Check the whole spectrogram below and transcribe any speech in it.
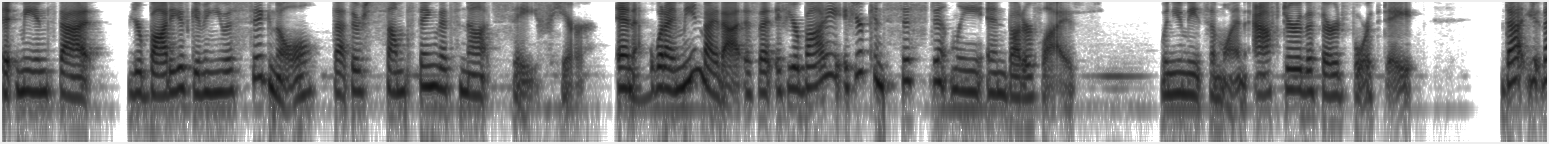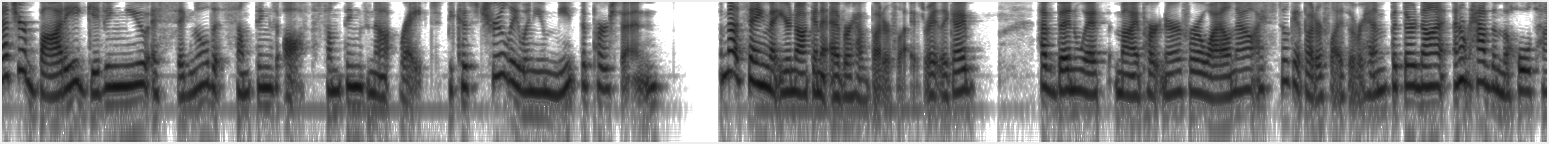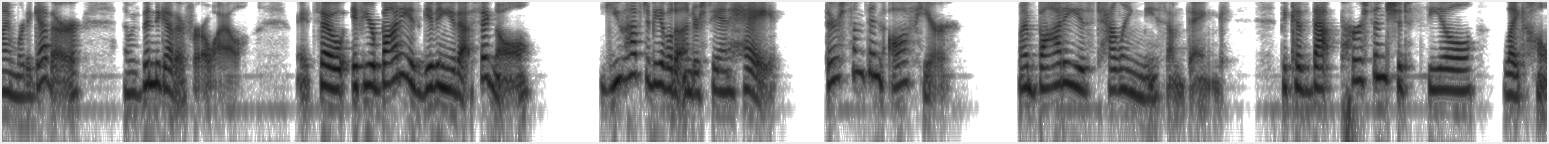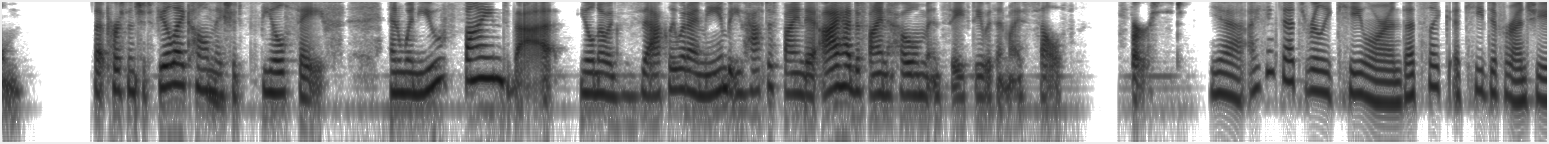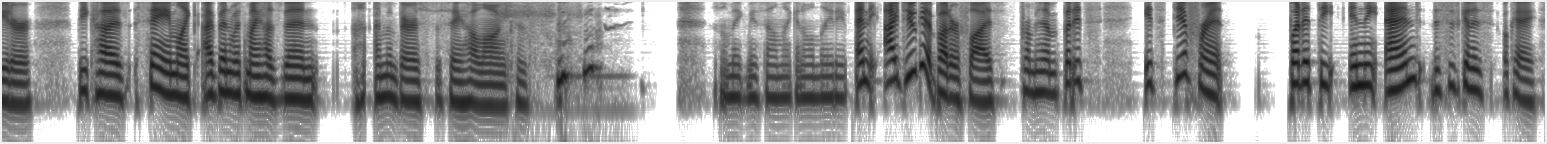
It means that your body is giving you a signal that there's something that's not safe here. And mm-hmm. what I mean by that is that if your body, if you're consistently in butterflies when you meet someone after the third, fourth date, that that's your body giving you a signal that something's off, something's not right. Because truly when you meet the person, I'm not saying that you're not going to ever have butterflies, right? Like I have been with my partner for a while now. I still get butterflies over him, but they're not I don't have them the whole time we're together, and we've been together for a while. Right? So if your body is giving you that signal, you have to be able to understand, "Hey, there's something off here. My body is telling me something." Because that person should feel like home. That person should feel like home. They should feel safe. And when you find that, you'll know exactly what I mean, but you have to find it. I had to find home and safety within myself first. Yeah, I think that's really key, Lauren. That's like a key differentiator because, same, like I've been with my husband. I'm embarrassed to say how long because it'll make me sound like an old lady. And I do get butterflies from him, but it's it's different, but at the in the end, this is gonna okay,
